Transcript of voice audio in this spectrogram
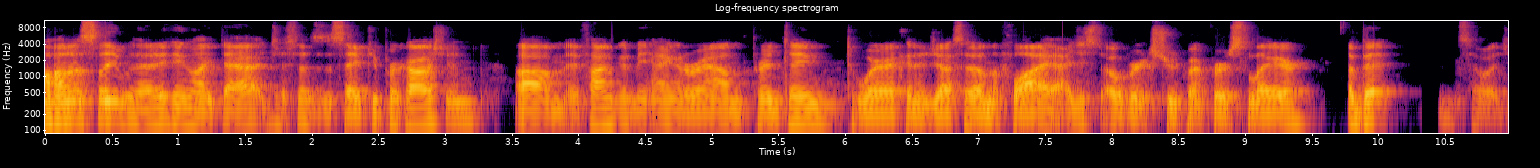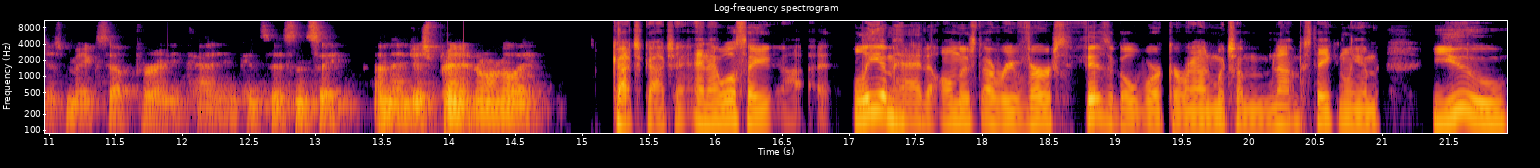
Honestly, with anything like that, just as a safety precaution, um, if I'm going to be hanging around printing to where I can adjust it on the fly, I just over extrude my first layer a bit so it just makes up for any kind of inconsistency and then just print it normally. Gotcha, gotcha. And I will say, uh, Liam had almost a reverse physical workaround, which I'm not mistaken, Liam. You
